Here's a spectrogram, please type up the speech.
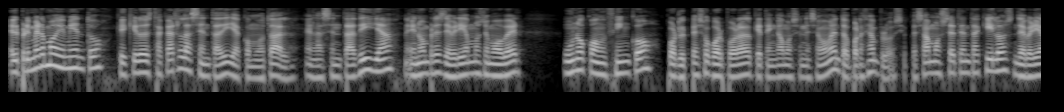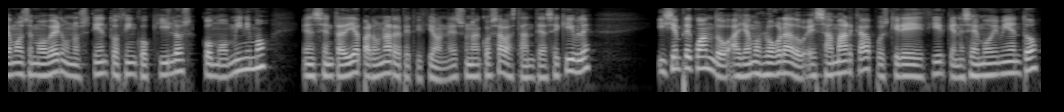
El primer movimiento que quiero destacar es la sentadilla como tal. En la sentadilla, en hombres, deberíamos de mover 1,5 por el peso corporal que tengamos en ese momento. Por ejemplo, si pesamos 70 kilos, deberíamos de mover unos 105 kilos como mínimo en sentadilla para una repetición. Es una cosa bastante asequible. Y siempre y cuando hayamos logrado esa marca, pues quiere decir que en ese movimiento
